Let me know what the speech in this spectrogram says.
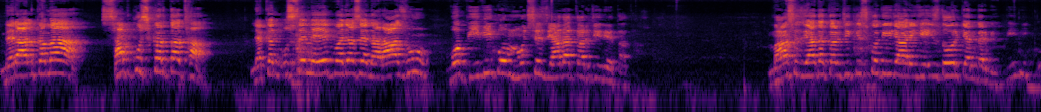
मेरा अलकमा सब कुछ करता था, लेकिन उससे मैं एक वजह से नाराज़ हूँ, वो बीवी को मुझसे ज़्यादा तरजीह देता था। माँ से ज़्यादा तरजीह किसको दी जा रही है इस दौर के अंदर भी? बीवी को।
